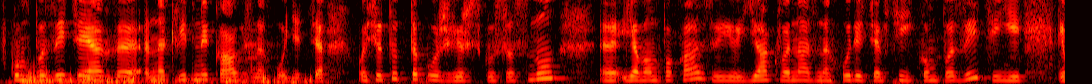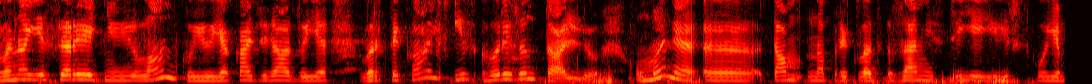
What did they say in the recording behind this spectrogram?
в композиціях е, на квітниках знаходяться. Ось отут також гірську сосну. е, Я вам показую, як вона знаходиться в цій композиції, і вона є середньою ланкою, яка зв'язує вертикаль із горизонталлю. У мене е, там, наприклад, замість цієї гірської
